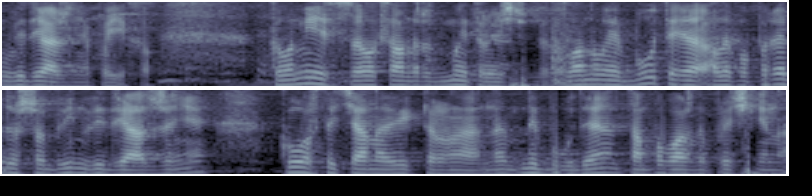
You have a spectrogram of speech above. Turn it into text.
у відрядження поїхав. Коломієць Олександр Дмитрович планує бути, але попередив, щоб він в відрядженні. Ков Тетяна Вікторовна не, буде, там поважна причина.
